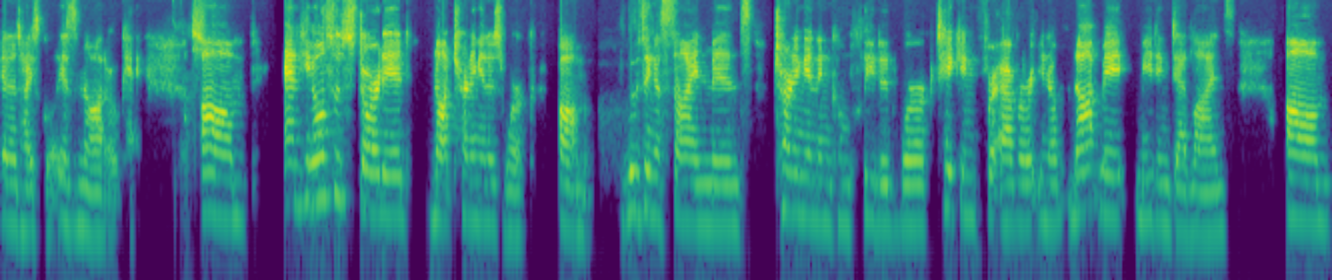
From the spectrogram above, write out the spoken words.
get into high school, is not okay. yes. Um, and he also started not turning in his work, um, losing assignments, turning in incompleted work, taking forever, you know, not ma- meeting deadlines. Um,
